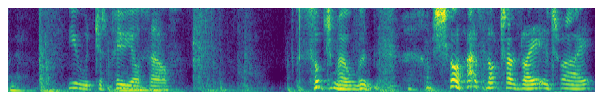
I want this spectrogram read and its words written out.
Бля. You would just poo yourself. Such moments. I'm sure that's not translated right.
